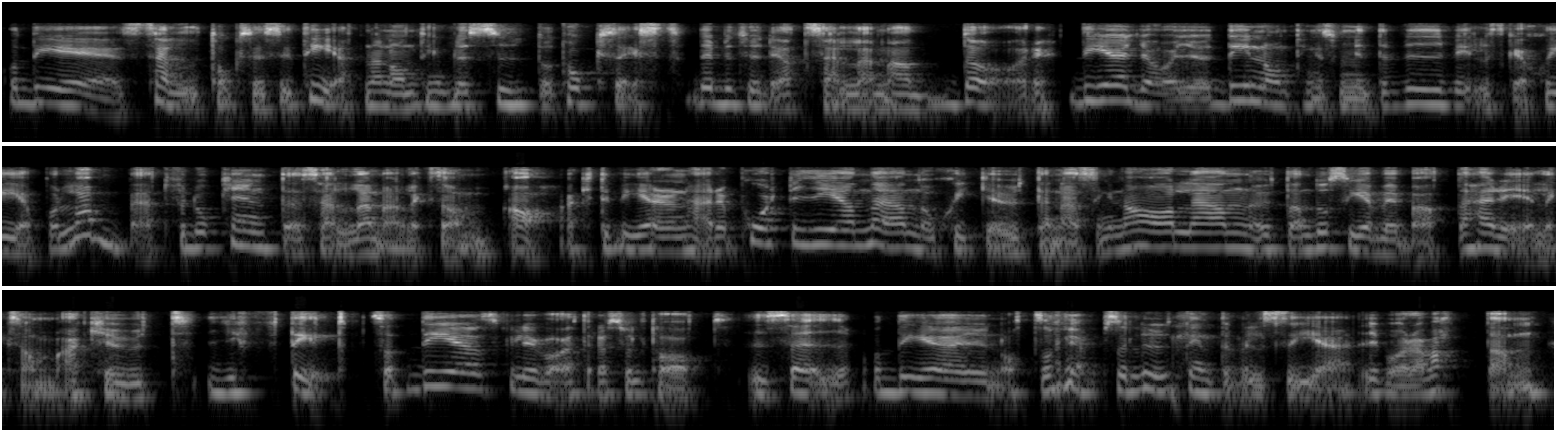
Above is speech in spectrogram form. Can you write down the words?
och det är celltoxicitet, när någonting blir cytotoxiskt. Det betyder att cellerna dör. Det, gör ju, det är någonting som inte vi vill ska ske på labbet, för då kan ju inte cellerna liksom, ja, aktivera den här reportergenen och skicka ut den här signalen, utan då ser vi bara att det här är liksom akut giftigt. Så det skulle ju vara ett resultat i sig och det är ju något som vi absolut inte vill se i våra vatten.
